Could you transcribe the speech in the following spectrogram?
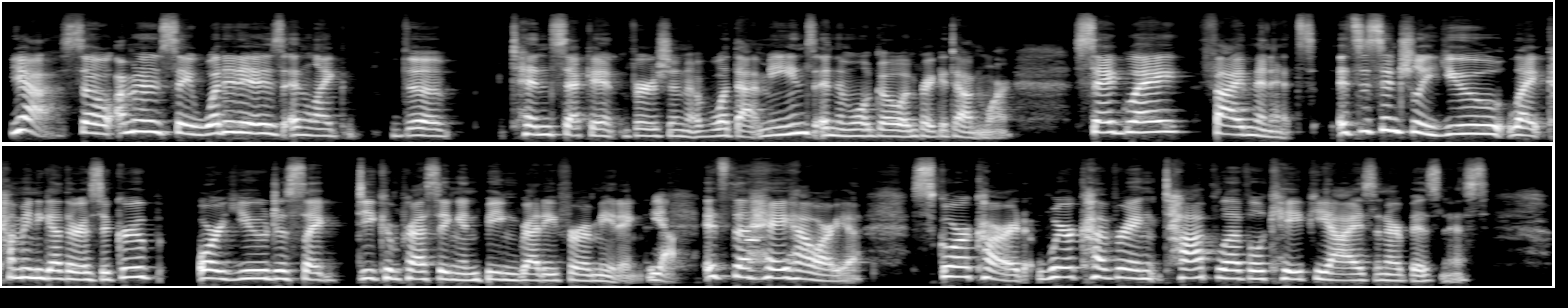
Yeah. So I'm going to say what it is and like the 10 second version of what that means, and then we'll go and break it down more. Segue, five minutes. It's essentially you like coming together as a group or you just like decompressing and being ready for a meeting. Yeah. It's the hey, how are you? Scorecard. We're covering top level KPIs in our business.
